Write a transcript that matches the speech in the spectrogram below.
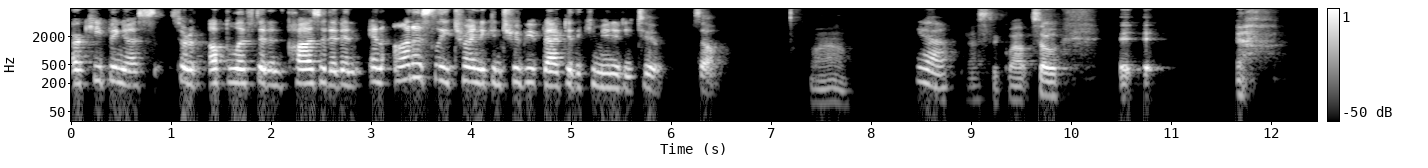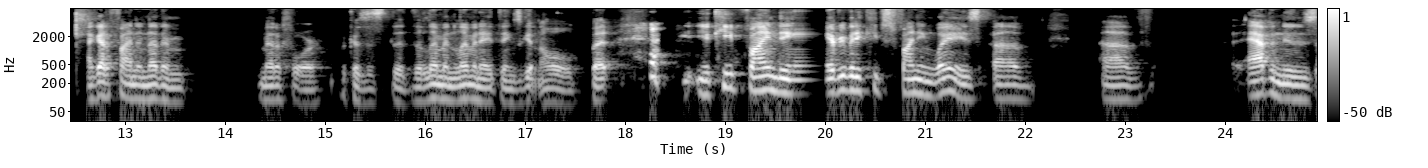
are keeping us sort of uplifted and positive and, and honestly trying to contribute back to the community too. So, wow. yeah. Fantastic. Wow. So it, it, I got to find another m- metaphor because it's the, the lemon lemonade thing's getting old. But you keep finding everybody keeps finding ways of of avenues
